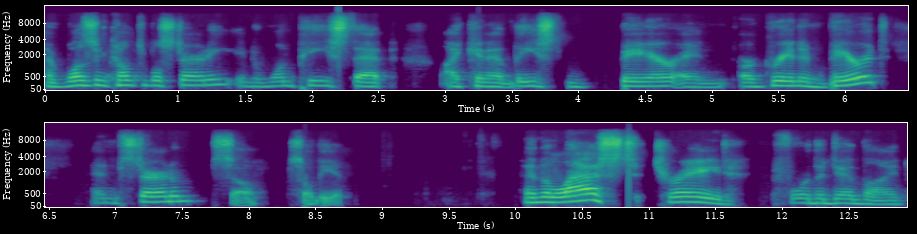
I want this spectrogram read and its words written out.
I wasn't comfortable starting into one piece that I can at least bear and or grin and bear it and start them. So so be it. And the last trade for the deadline,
